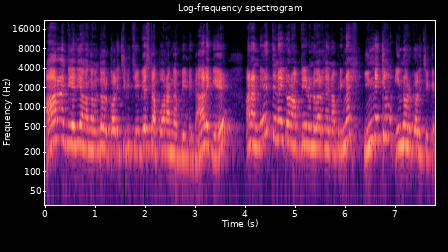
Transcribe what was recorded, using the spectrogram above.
ஆறாம் தேதி அவங்க வந்து ஒரு காலேஜுக்கு சீஃப் கெஸ்ட்டாக போகிறாங்க அப்படின்ட்டு. நாளைக்கு ஆனால் நேற்று நைட் ஒரு அப்டேட் ஒன்று வருது. என்ன அப்படின்னா இன்றைக்கும் இன்னொரு காலேஜுக்கு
